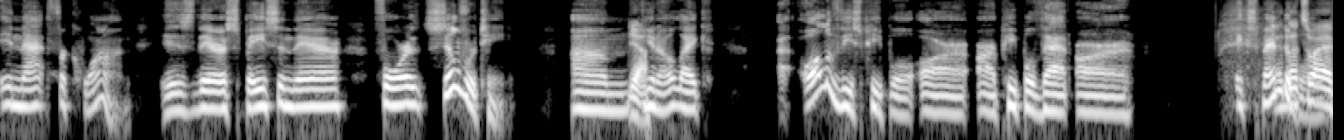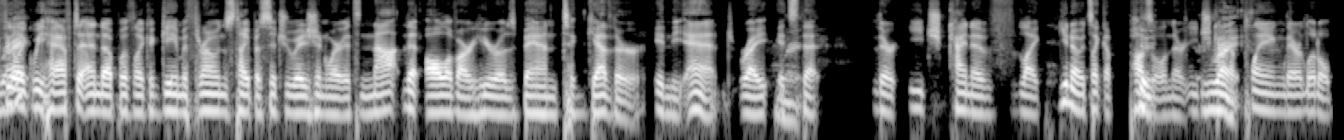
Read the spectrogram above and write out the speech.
in that for Kwan? Is there space in there for Silver Team? Um, yeah. you know, like Uh, all of these people are are people that are expendable. And that's why I feel right? like we have to end up with like a Game of Thrones type of situation where it's not that all of our heroes band together in the end, right? It's right. that they're each kind of like you know it's like a puzzle and they're each kind right. of playing their little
